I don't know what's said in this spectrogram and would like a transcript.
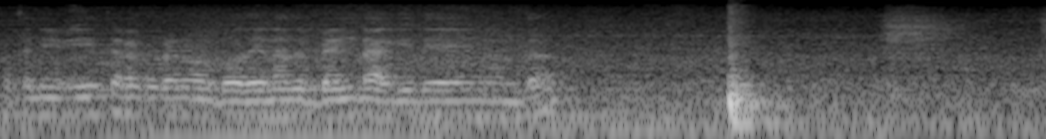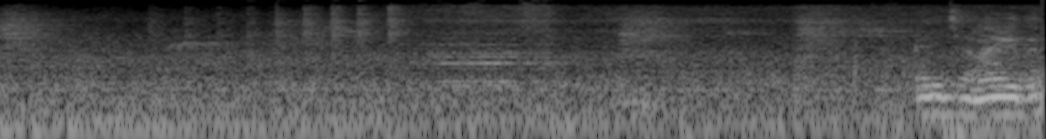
ಮತ್ತು ನೀವು ಈ ಥರ ಕೂಡ ನೋಡ್ಬೋದು ಏನಾದರೂ ಬೆಂಡ್ ಆಗಿದೆ ಏನು ಅಂತ. ಏನು ಚೆನ್ನಾಗಿದೆ?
